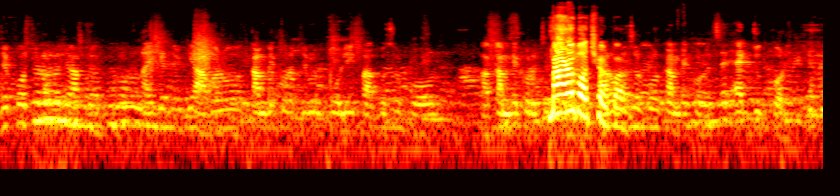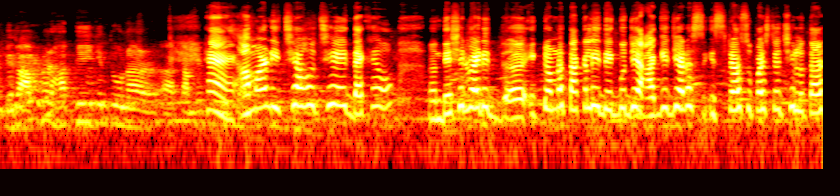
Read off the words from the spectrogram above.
যে প্রশ্নটা হলো যে আপনার পুরনো নায়িকাদেরকে আবারও কামব্যাক করার জন্য পলি পাঁচ বছর পর কামব্যাক করেছে। বছর পর। পর কামব্যাক করেছে এক যুগ পরে। কিন্তু আপনার হাত দিয়েই কিন্তু ওনার হ্যাঁ আমার ইচ্ছা হচ্ছে দেখো দেশের বাইরে একটু আমরা তাকালেই দেখব যে আগে যারা স্টার সুপারস্টার ছিল তারা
